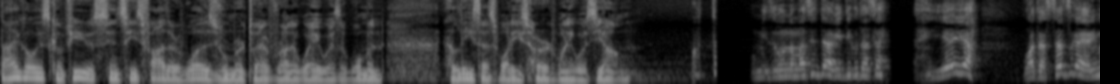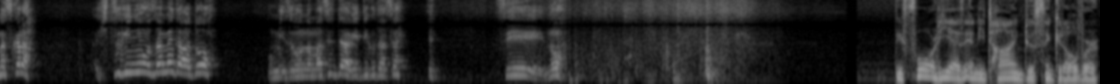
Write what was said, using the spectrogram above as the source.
Daigo is confused since his father was rumored to have run away with a woman. At least that's what he's heard when he was young. お水を飲ませてあげてください。いやいや、私たちがやりますから。棺に納めた後、お水を飲ませてあげてください。せーの。 Before he has any time to think it over,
